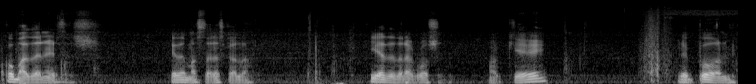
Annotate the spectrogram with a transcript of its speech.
Ακόμα δεν ήρθες. Και δεν μας αρέσει καλά. 1400 Οκ. Λοιπόν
